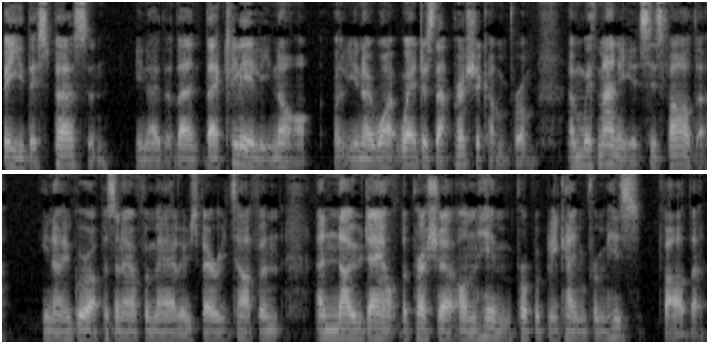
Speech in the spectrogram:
be this person? You know, that they're, they're clearly not. You know, why, where does that pressure come from? And with Manny, it's his father you know, who grew up as an alpha male who's very tough, and and no doubt the pressure on him probably came from his father.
